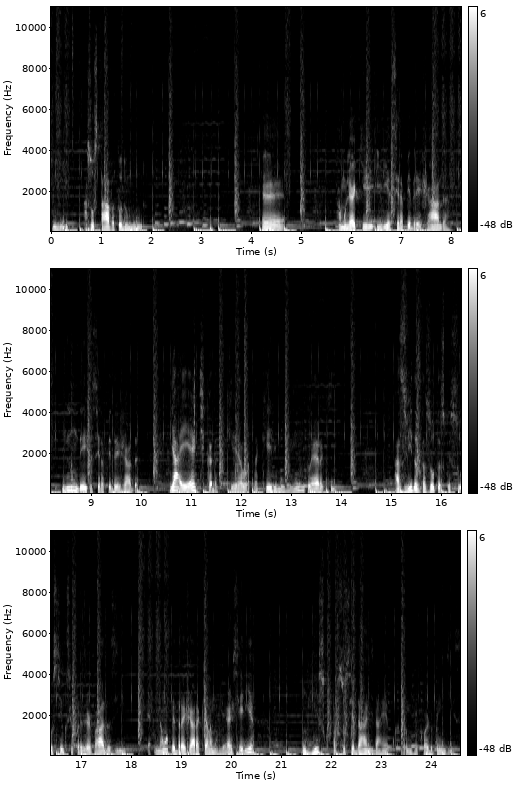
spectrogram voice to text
que assustava todo mundo. É, a mulher que iria ser apedrejada, ele não deixa ser apedrejada. E a ética daquela, daquele momento era que as vidas das outras pessoas tinham que ser preservadas e não apedrejar aquela mulher seria um risco para a sociedade da época. Eu me recordo bem disso.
